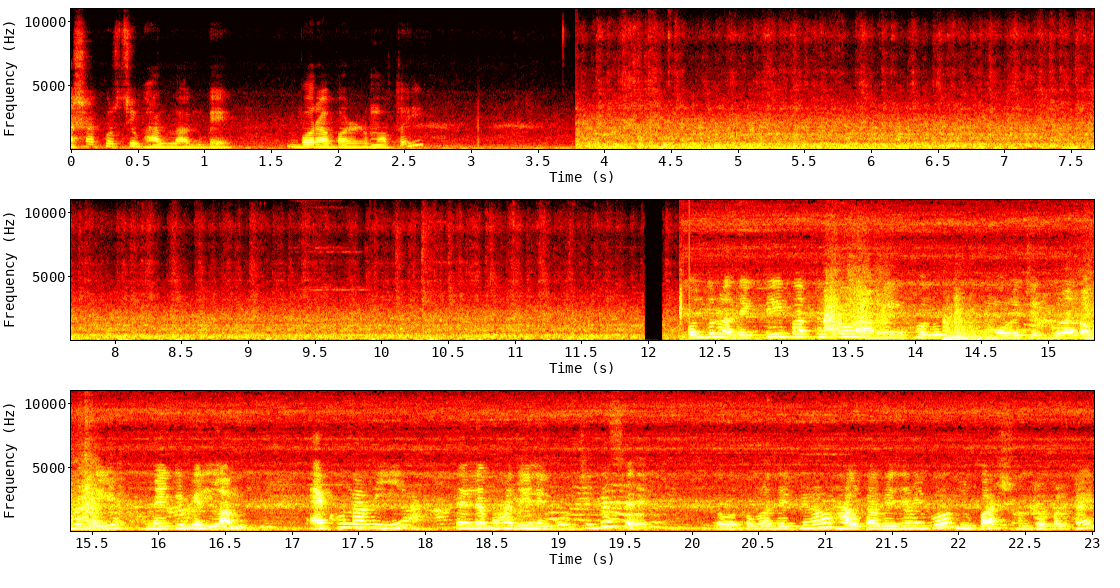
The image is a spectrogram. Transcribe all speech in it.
আশা করছি ভালো লাগবে, বরাবরের মতোই। বন্ধুরা দেখতেই পাচ্ছ তো, আমি হলুদ, মরিচের গুঁড়া, লবণ দিয়ে মেখে ফেললাম। এখন আমি তেলে ভাজি নেব, ঠিক আছে? তো তোমরা দেখে নাও, হালকা ভেজে নিব, দুপাশ, উল্টো পাল্টায়।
